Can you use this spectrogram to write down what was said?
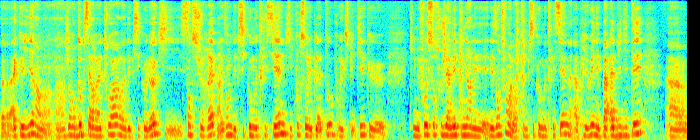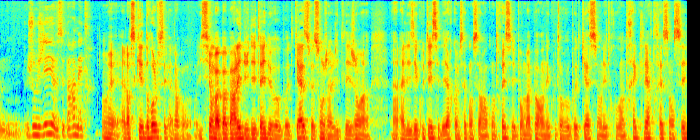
accueillir un, genre d'observatoire des psychologues qui censurerait, par exemple, des psychomotriciennes qui courent sur les plateaux pour expliquer que qu'il ne faut surtout jamais punir les, enfants, alors qu'une psychomotricienne, a priori, n'est pas habilitée à jauger euh, ce paramètre. Ouais, alors ce qui est drôle, c'est. Alors bon, ici, on va pas parler du détail de vos podcasts. De toute façon, j'invite les gens à, à, les écouter. C'est d'ailleurs comme ça qu'on s'est rencontrés. C'est pour ma part en écoutant vos podcasts et en les trouvant très clairs, très sensés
